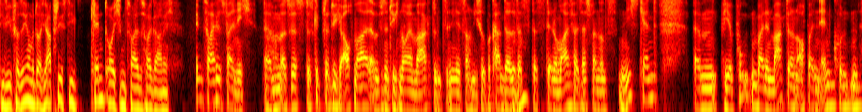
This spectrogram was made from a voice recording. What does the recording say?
die die Versicherung mit euch abschließt, die kennt euch im Zweifelsfall gar nicht. Im Zweifelsfall nicht. Ähm, also das, das gibt es natürlich auch mal, aber wir sind natürlich neuer Markt und sind jetzt noch nicht so bekannt. Also mhm. das, das ist der Normalfall, dass man uns nicht kennt. Ähm, wir punkten bei den Maklern und auch bei den Endkunden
